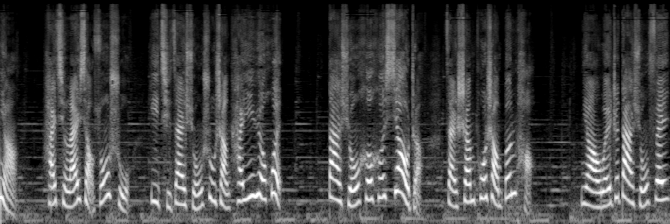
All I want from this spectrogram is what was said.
鸟，还请来小松鼠，一起在熊树上开音乐会。大熊呵呵笑着在山坡上奔跑，鸟围着大熊飞，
